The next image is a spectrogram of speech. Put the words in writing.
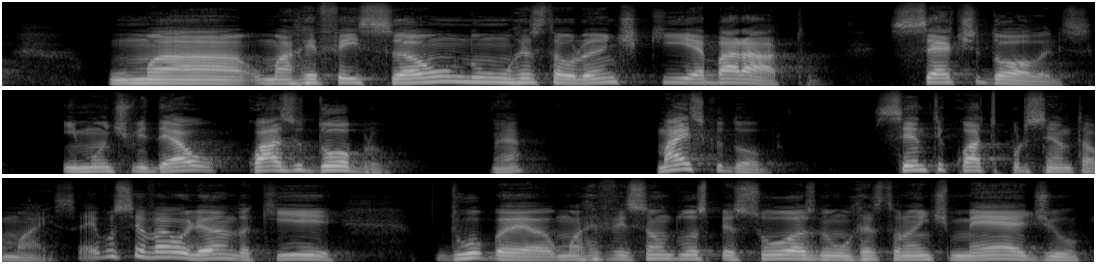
uma, uma refeição num restaurante que é barato, 7 dólares. Em Montevidéu, quase o dobro, né? Mais que o dobro, 104% a mais. Aí você vai olhando aqui, é, uma refeição duas pessoas num restaurante médio,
